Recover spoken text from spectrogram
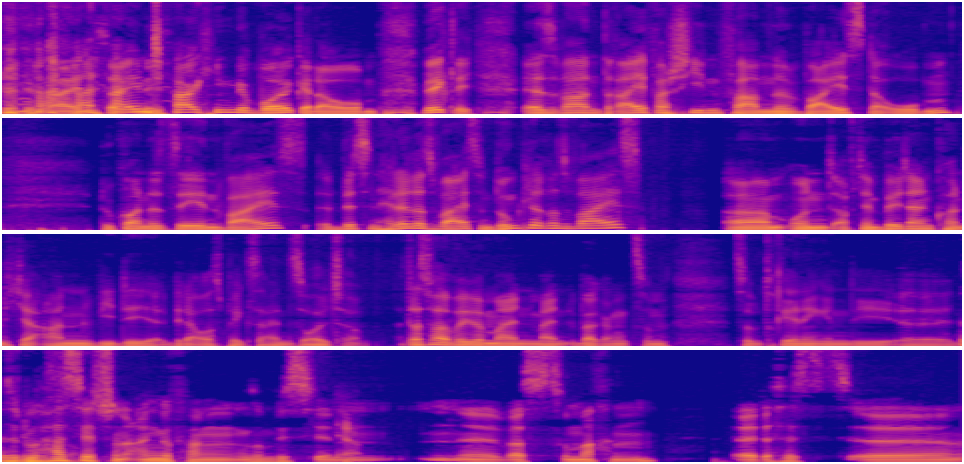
einen Tag einem. Tag hing eine Wolke da oben. Wirklich. Es waren drei verschiedenfarbene Weiß da oben. Du konntest sehen weiß, ein bisschen helleres Weiß und dunkleres Weiß. Ähm, und auf den Bildern konnte ich ja an, wie, die, wie der Ausblick sein sollte. Das war wieder mein, mein Übergang zum, zum Training in die. Äh, in Also du hast jetzt schon angefangen, so ein bisschen Ja. ne, was zu machen. Äh, das heißt, äh,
